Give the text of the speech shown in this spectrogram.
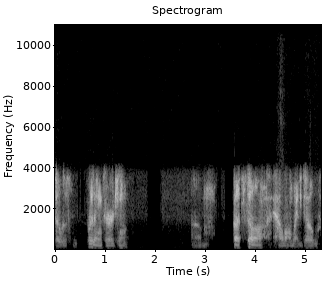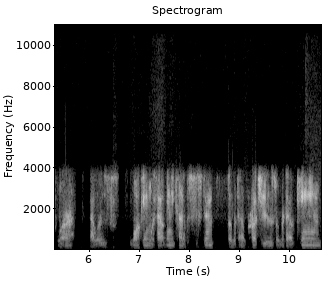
So it was really encouraging. Um, but still, had a long way to go before I was walking without any kind of assistance, or without crutches, or without cane.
